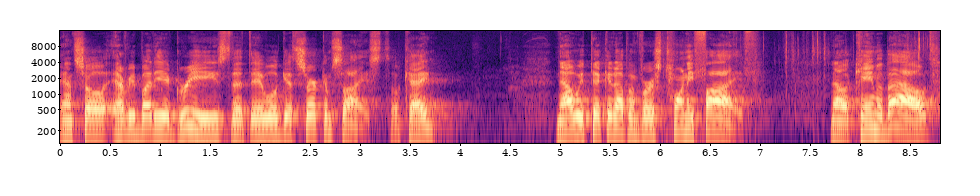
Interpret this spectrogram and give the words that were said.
And so everybody agrees that they will get circumcised, okay? Now we pick it up in verse 25. Now it came about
